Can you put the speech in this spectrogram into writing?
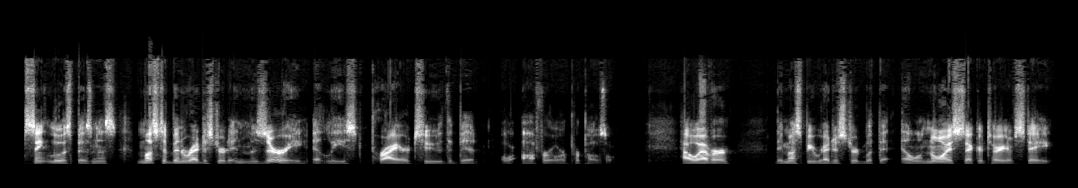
St. Louis business must have been registered in Missouri at least prior to the bid or offer or proposal. However, they must be registered with the Illinois Secretary of State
